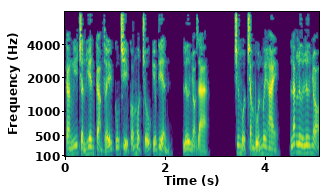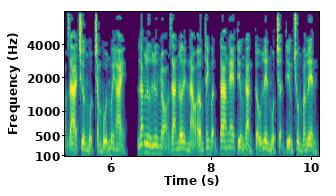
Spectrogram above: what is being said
Càng nghĩ trần hiên cảm thấy cũng chỉ có một chỗ kiếm tiền, lư nhỏ ra. Chương một trăm bốn mươi hai, lắc lư lư nhỏ ra chương một trăm bốn mươi hai lắc lư lư nhỏ ra nơi nào âm thanh vận ta nghe tiếng đàn tấu lên một trận tiếng chuông vang lên,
